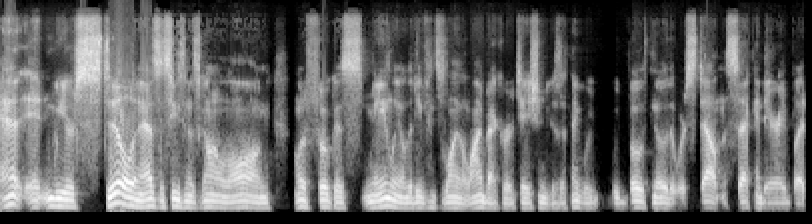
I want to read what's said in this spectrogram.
and we are still, and as the season has gone along, I want to focus mainly on the defensive line, the linebacker rotation, because I think we, we both know that we're stout in the secondary. But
